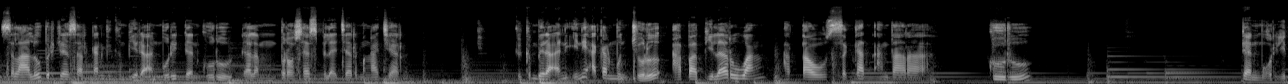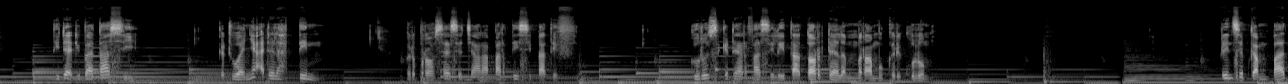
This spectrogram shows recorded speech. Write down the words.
selalu berdasarkan kegembiraan murid dan guru dalam proses belajar mengajar. Kegembiraan ini akan muncul apabila ruang atau sekat antara guru dan murid tidak dibatasi. Keduanya adalah tim, berproses secara partisipatif. Guru sekedar fasilitator dalam meramu kurikulum. Prinsip keempat,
